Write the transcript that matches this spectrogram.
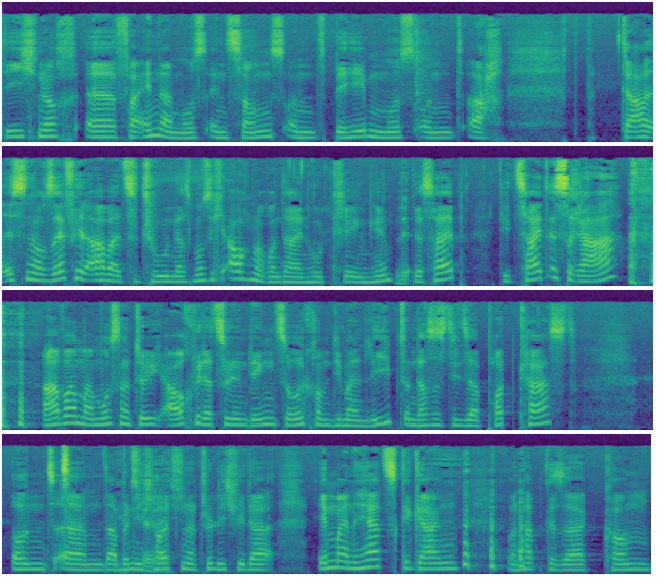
die ich noch äh, verändern muss in Songs und beheben muss. Und ach, da ist noch sehr viel Arbeit zu tun. Das muss ich auch noch unter einen Hut kriegen hier. Le- Deshalb, die Zeit ist rar, aber man muss natürlich auch wieder zu den Dingen zurückkommen, die man liebt. Und das ist dieser Podcast. Und ähm, da bin ich Natürlich. heute natürlich wieder in mein Herz gegangen und habe gesagt, komm,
